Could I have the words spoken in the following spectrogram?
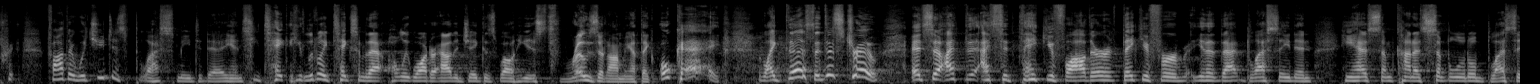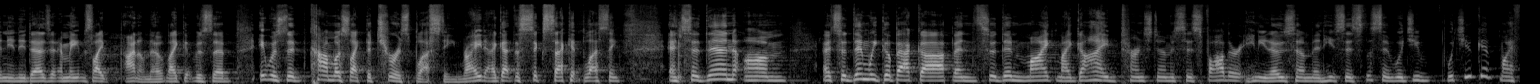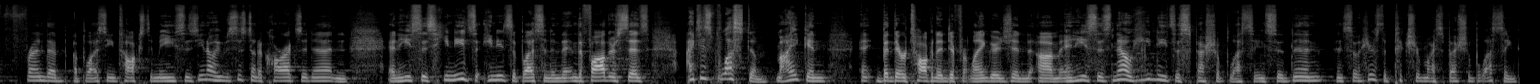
Father, would you just bless me today? And he, take, he literally takes some of that holy water out of the Jacob's well and he just throws it on me. I think, okay, like this, and this is true. And so I, th- I said, thank you, Father. Thank you for, you know, that blessing. And he has some kind of simple little blessing and he does it. I mean, it was like, I don't know, like it was a, it was a, kind of almost like the tourist blessing, right? I got the six second blessing. And so then, um, and so then we go back up, and so then Mike, my guide, turns to him and says, Father, and he knows him, and he says, Listen, would you, would you give my friend a, a blessing? He talks to me. He says, You know, he was just in a car accident, and, and he says, he needs, he needs a blessing. And the, and the father says, I just blessed him, Mike. And, and but they were talking a different language. And, um, and he says, No, he needs a special blessing. So then, and so here's the picture of my special blessing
